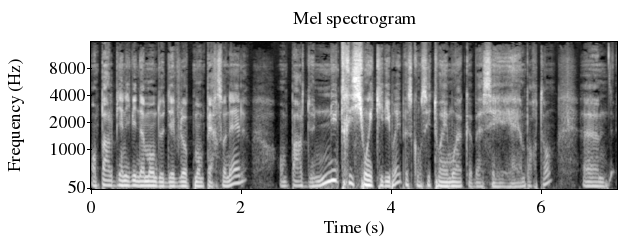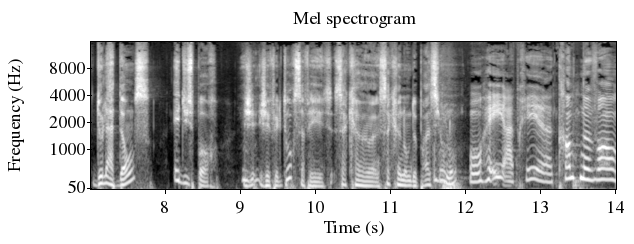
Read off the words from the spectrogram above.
on parle bien évidemment de développement personnel, on parle de nutrition équilibrée, parce qu'on sait, toi et moi, que bah, c'est important, euh, de la danse et du sport. J'ai j'ai fait le tour, ça fait sacré, un sacré nombre de passions, non? Oui, après euh, 39 ans,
